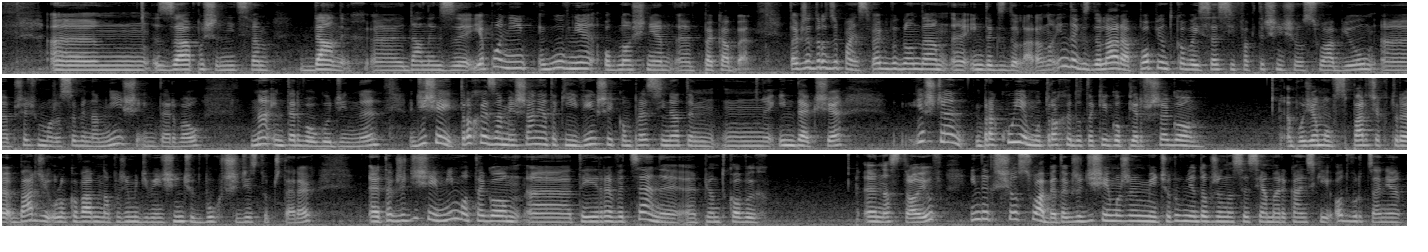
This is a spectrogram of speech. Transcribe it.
za pośrednictwem danych, danych z Japonii, głównie odnośnie PKB. Także drodzy Państwo, jak wygląda indeks dolara? No indeks dolara po piątkowej sesji faktycznie się osłabił. Przejdźmy może sobie na mniejszy interwał na interwał godzinny. Dzisiaj trochę zamieszania, takiej większej kompresji na tym mm, indeksie. Jeszcze brakuje mu trochę do takiego pierwszego poziomu wsparcia, które bardziej ulokowałam na poziomie 92-34. E, także dzisiaj, mimo tego, e, tej rewyceny e, piątkowych nastrojów, indeks się osłabia. Także dzisiaj możemy mieć równie dobrze na sesji amerykańskiej odwrócenie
